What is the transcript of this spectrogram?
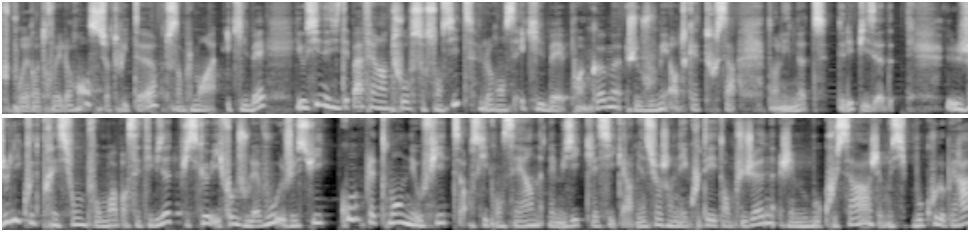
Vous pourrez retrouver Laurence sur Twitter, tout simplement à Equilbet, et aussi n'hésitez pas à faire un tour sur son site, laurenceequilbet.com. Je vous mets en tout cas tout ça dans les notes de l'épisode joli coup de pression pour moi pour cet épisode, puisque il faut que je vous l'avoue, je suis complètement néophyte en ce qui concerne la musique classique. Alors bien sûr, j'en ai écouté étant plus jeune, j'aime beaucoup ça, j'aime aussi beaucoup l'opéra,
